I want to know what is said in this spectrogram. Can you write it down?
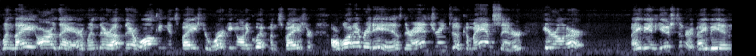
when they are there, when they're up there walking in space or working on equipment space or, or whatever it is, they're answering to a command center here on Earth. Maybe in Houston or maybe in,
